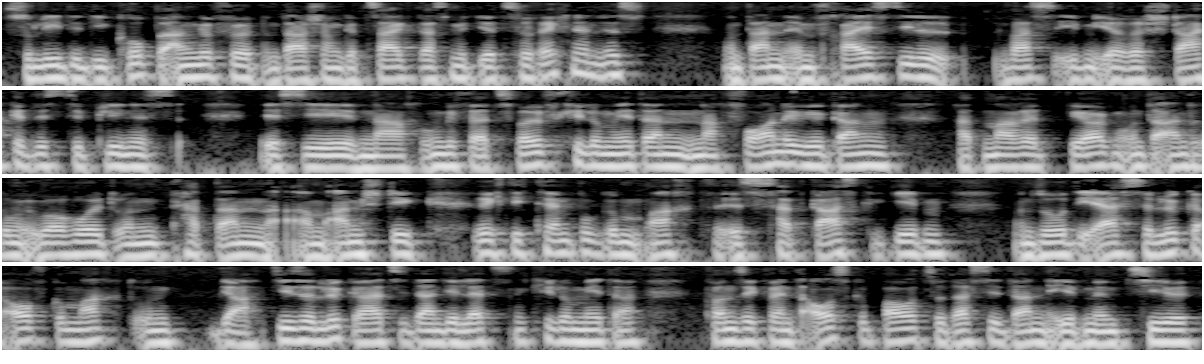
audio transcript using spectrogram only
solide die Gruppe angeführt und da schon gezeigt, dass mit ihr zu rechnen ist. Und dann im Freistil, was eben ihre starke Disziplin ist, ist sie nach ungefähr zwölf Kilometern nach vorne gegangen, hat Marit Björgen unter anderem überholt und hat dann am Anstieg richtig Tempo gemacht, ist, hat Gas gegeben und so die erste Lücke aufgemacht. Und ja, diese Lücke hat sie dann die letzten Kilometer konsequent ausgebaut, sodass sie dann eben im Ziel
